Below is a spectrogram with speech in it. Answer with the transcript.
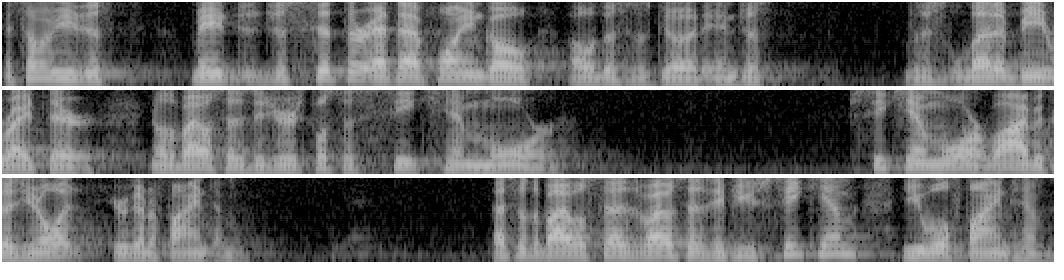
And some of you just made just sit there at that point and go, oh, this is good, and just, just let it be right there. No, the Bible says that you're supposed to seek Him more. Seek Him more. Why? Because you know what? You're going to find Him. That's what the Bible says. The Bible says if you seek Him, you will find Him.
